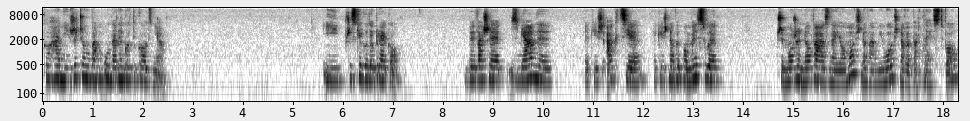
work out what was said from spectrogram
Kochani, życzę Wam udanego tygodnia i wszystkiego dobrego, by Wasze zmiany, jakieś akcje, jakieś nowe pomysły, czy może nowa znajomość, nowa miłość, nowe partnerstwo,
